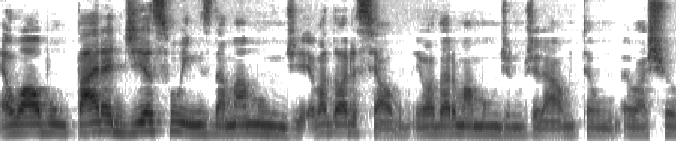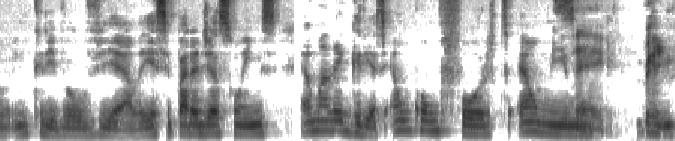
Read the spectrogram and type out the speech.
É o álbum Para Dias Ruins, da Mamundi. Eu adoro esse álbum. Eu adoro Mamundi no geral, então eu acho incrível ouvir ela. E esse Para Dias Ruins é uma alegria, é um conforto, é um mimo. Sei. Bem,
